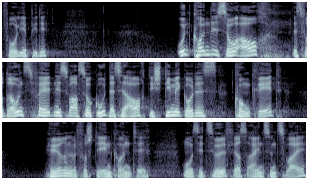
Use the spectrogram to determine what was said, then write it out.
Folie bitte. Und konnte so auch, das Vertrauensverhältnis war so gut, dass er auch die Stimme Gottes konkret hören und verstehen konnte. Mose 12, Vers 1 und 2.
